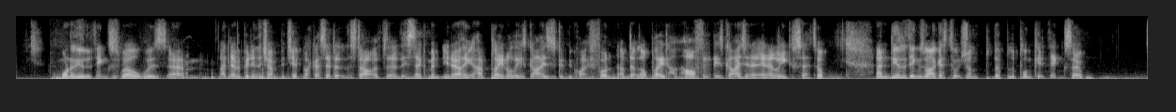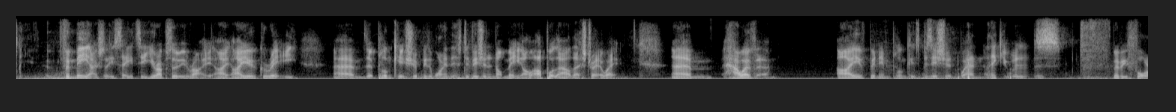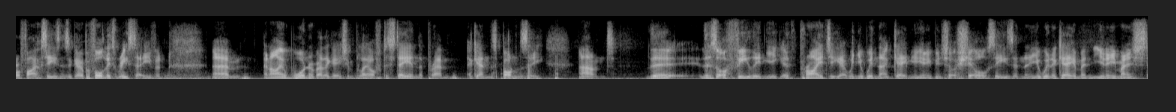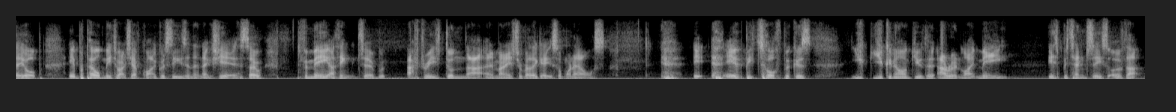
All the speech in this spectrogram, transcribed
one of the other things as well was um, I'd never been in the championship. Like I said at the start of the, this segment, you know, I think playing all these guys is going to be quite fun. I've not played half of these guys in a, in a league setup. And the other thing as well, I guess, touch on the, the Plunkett thing. So for me, actually, Sadie, you're absolutely right. I, I agree um, that Plunkett should be the one in this division and not me. I'll, I'll put that out there straight away. Um, however, I've been in Plunkett's position when I think it was maybe four or five seasons ago, before this reset even, um, and I won a relegation playoff to stay in the Prem against Bunsey, and the the sort of feeling you of pride you get when you win that game, you, you know, you've been sort of shit all season and you win a game and you know you manage to stay up. It propelled me to actually have quite a good season the next year. So for me, I think to after he's done that and managed to relegate someone else, it it'd be tough because you you can argue that Aaron, like me, is potentially sort of that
